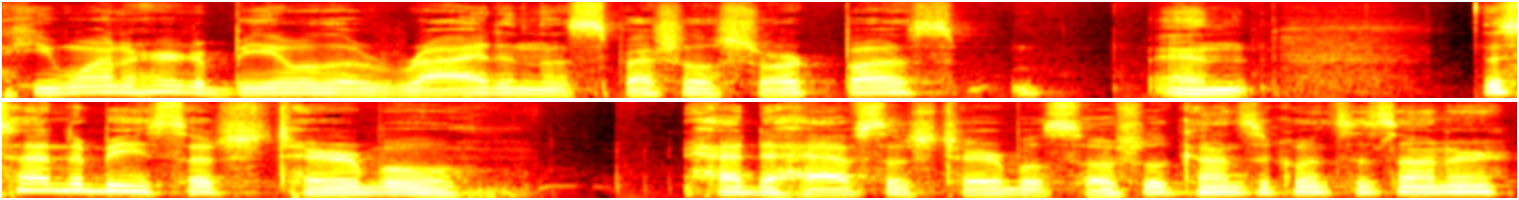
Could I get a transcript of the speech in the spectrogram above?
he wanted her to be able to ride in the special short bus, and this had to be such terrible, had to have such terrible social consequences on her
